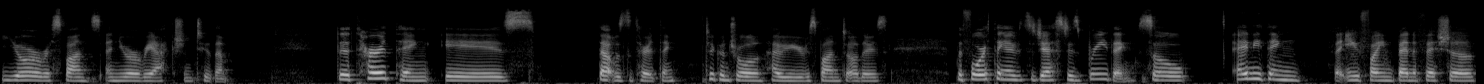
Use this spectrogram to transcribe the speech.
your response and your reaction to them. The third thing is that was the third thing to control how you respond to others. The fourth thing I would suggest is breathing. So, anything that you find beneficial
